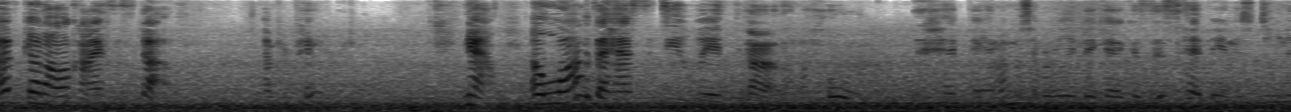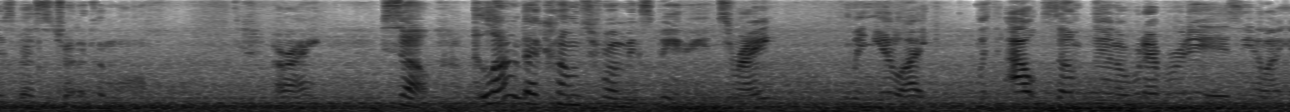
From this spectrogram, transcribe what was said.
I've got all kinds of stuff. I'm prepared. Now, a lot of that has to do with uh, the whole headband. I must have a really big head because this headband is doing its best to try to come off. All right. So, a lot of that comes from experience, right? When you're like without something or whatever it is, you're like,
